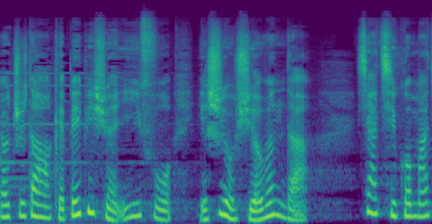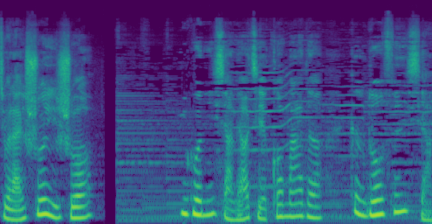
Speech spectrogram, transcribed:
要知道，给 baby 选衣服也是有学问的。下期郭妈就来说一说。如果你想了解郭妈的更多分享，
